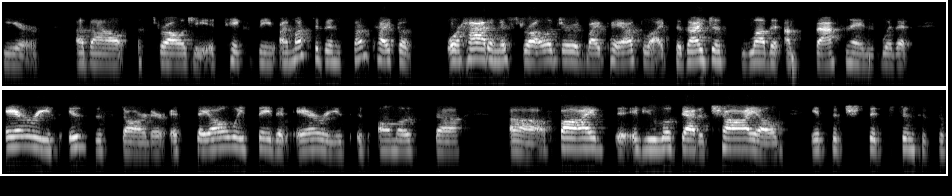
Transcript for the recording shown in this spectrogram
hear about astrology. It takes me, I must have been some type of, or had an astrologer in my past life because I just love it. I'm fascinated with it. Aries is the starter. It's they always say that Aries is almost uh, uh, five. If you looked at a child, it's a it, since it's a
